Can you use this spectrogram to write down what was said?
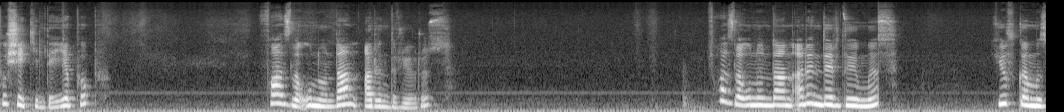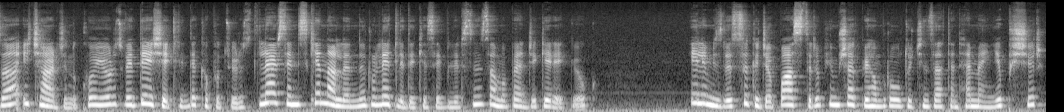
bu şekilde yapıp fazla unundan arındırıyoruz. Fazla unundan arındırdığımız yufkamıza iç harcını koyuyoruz ve D şeklinde kapatıyoruz. Dilerseniz kenarlarını ruletle de kesebilirsiniz ama bence gerek yok. Elimizle sıkıca bastırıp yumuşak bir hamur olduğu için zaten hemen yapışır.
